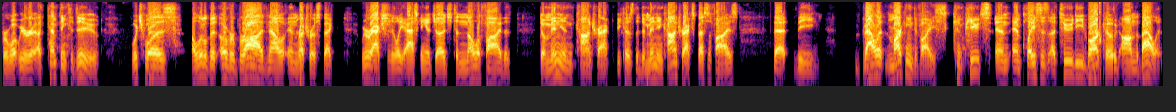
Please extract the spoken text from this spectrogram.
for what we were attempting to do, which was a little bit overbroad now in retrospect we were actually asking a judge to nullify the Dominion contract because the Dominion contract specifies that the ballot marking device computes and, and places a 2D barcode on the ballot.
